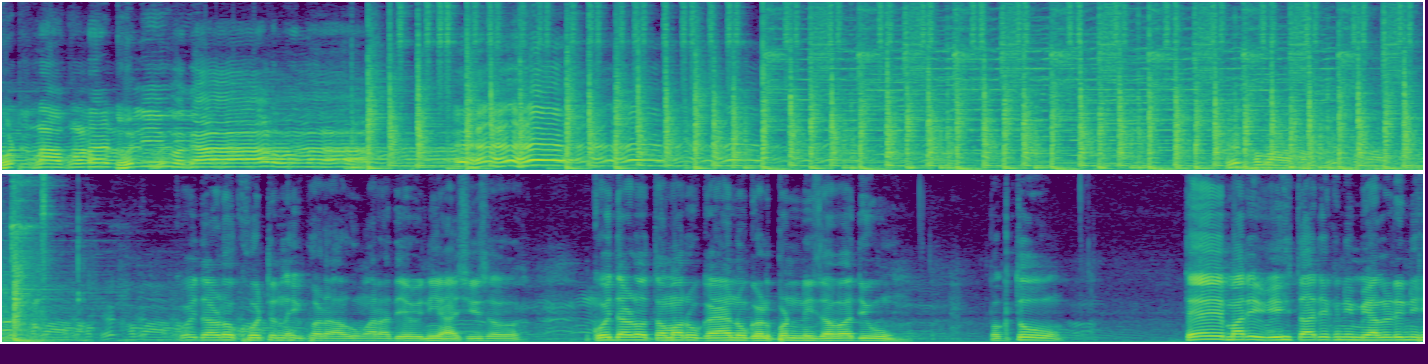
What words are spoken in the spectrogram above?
ખોટ ના પડે ઢોલી વગાડો કોઈ દાડો ખોટ નહીં પડે આવું મારા દેવની આશીષ. કોઈ દાડો તમારું ગાયાનું ગળપણ નહીં જવા દેવું. ભક્તો, તે મારી વીસ તારીખની મેલડીની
